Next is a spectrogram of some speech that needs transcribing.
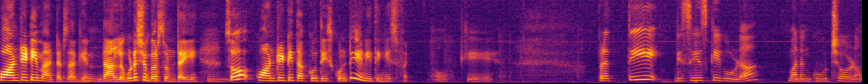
Quantity matters again దానిలో కూడా షుగర్స్ ఉంటాయి. సో క్వాంటిటీ తక్కువ తీసుకుంటే ఎనీథింగ్ ఈజ్ ఫైన్ ఓకే. ప్రతి డిసీజ్కి కూడా మనం కూర్చోవడం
